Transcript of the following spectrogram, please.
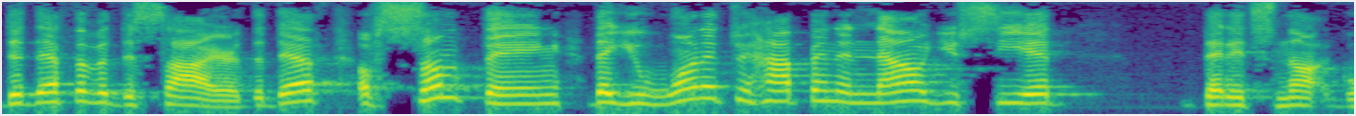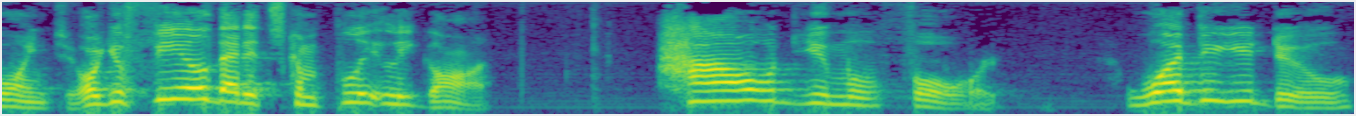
the death of a desire, the death of something that you wanted to happen and now you see it that it's not going to, or you feel that it's completely gone. How do you move forward? What do you do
